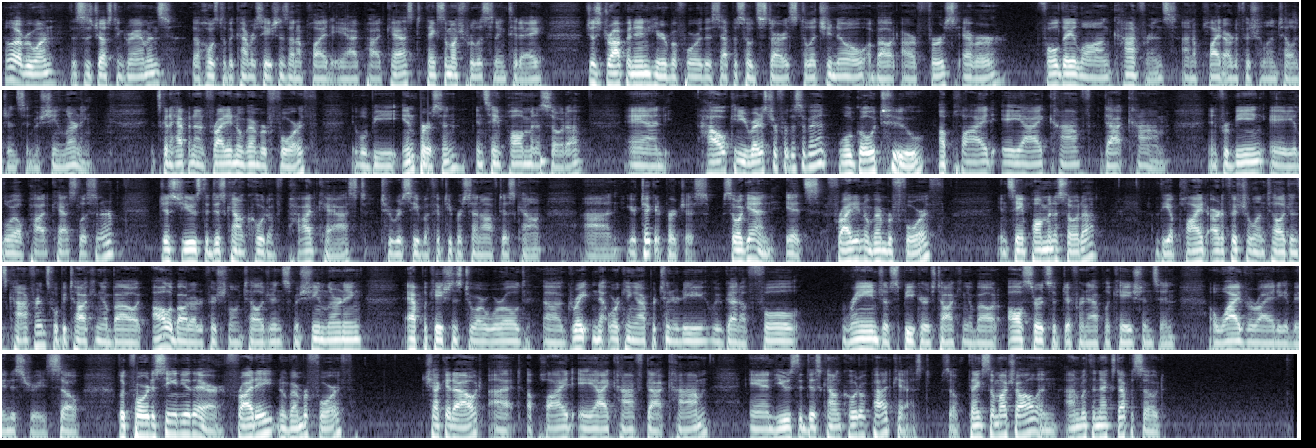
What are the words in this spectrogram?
Hello, everyone. This is Justin Grammens, the host of the Conversations on Applied AI podcast. Thanks so much for listening today. Just dropping in here before this episode starts to let you know about our first ever full day long conference on applied artificial intelligence and machine learning. It's going to happen on Friday, November 4th. It will be in person in St. Paul, Minnesota. And how can you register for this event? We'll go to appliedaiconf.com. And for being a loyal podcast listener, just use the discount code of podcast to receive a 50% off discount on your ticket purchase. So again, it's Friday, November 4th in St. Paul, Minnesota. The Applied Artificial Intelligence Conference We'll be talking about all about artificial intelligence, machine learning, applications to our world. Uh, great networking opportunity. We've got a full range of speakers talking about all sorts of different applications in a wide variety of industries. So look forward to seeing you there. Friday, November 4th, check it out at appliedaiconf.com and use the discount code of podcast. So thanks so much, all, and on with the next episode.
